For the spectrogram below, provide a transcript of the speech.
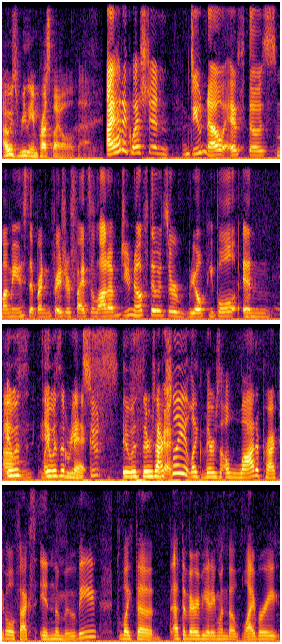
I was really impressed by all of that. I had a question Do you know if those mummies that Brendan Fraser fights a lot of? Do you know if those are real people in? Um, it was like, it was a mix. suits? It was there's Okay. actually like there's a lot of practical effects in the movie. Like the at the very beginning when the library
